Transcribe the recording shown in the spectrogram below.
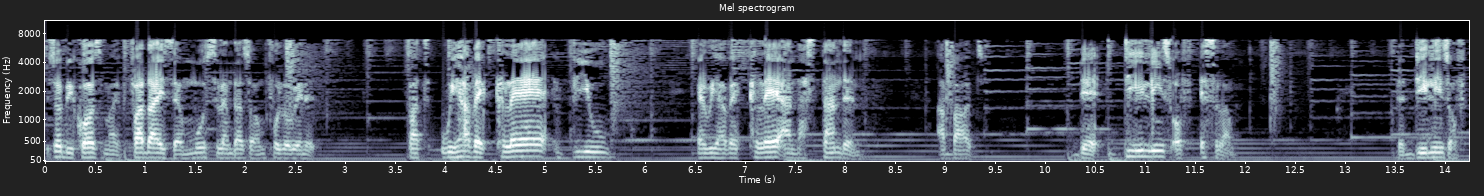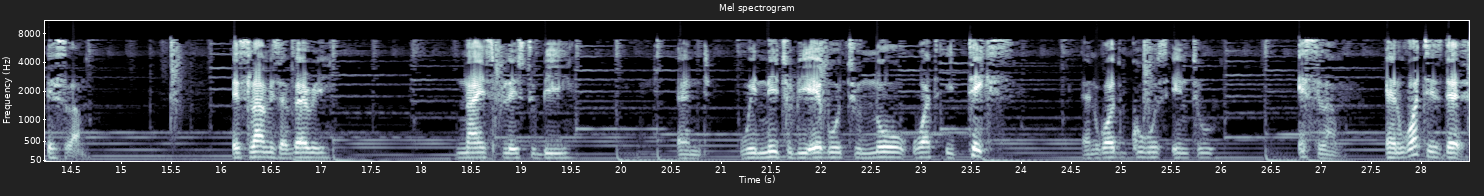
It's not because my father is a Muslim, that's why I'm following it. But we have a clear view and we have a clear understanding about the dealings of Islam. The dealings of Islam. Islam is a very nice place to be, and we need to be able to know what it takes and what goes into Islam and what is the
